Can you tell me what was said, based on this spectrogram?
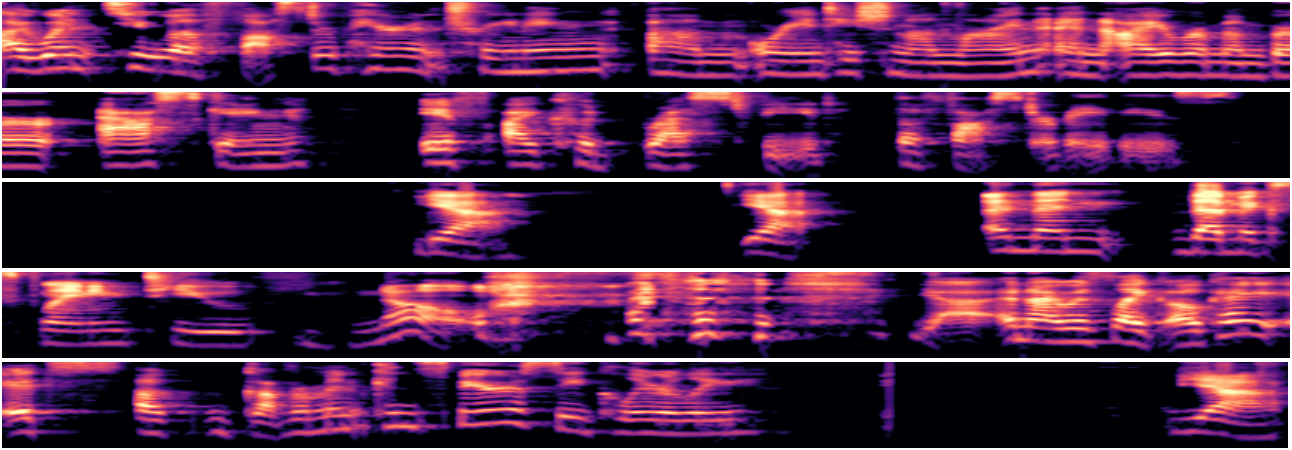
I went to a foster parent training um, orientation online, and I remember asking if I could breastfeed the foster babies. Yeah. Yeah. And then them explaining to you, no. yeah. And I was like, okay, it's a government conspiracy, clearly. Yeah.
